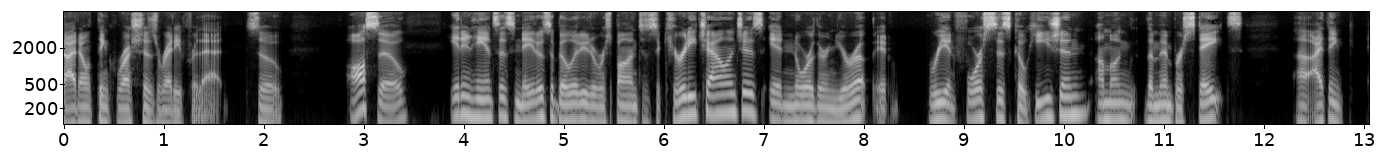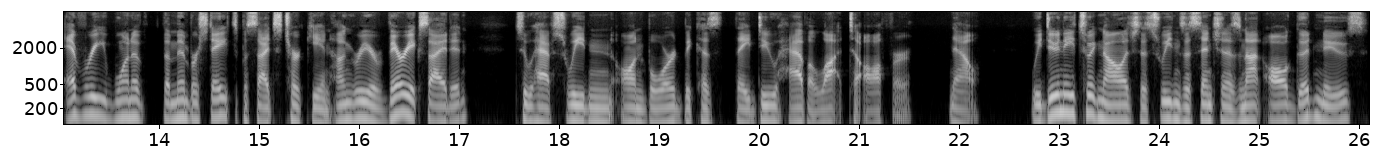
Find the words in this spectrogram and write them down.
I don't think Russia is ready for that. So, also, it enhances NATO's ability to respond to security challenges in Northern Europe. It reinforces cohesion among the member states uh, I think every one of the member states, besides Turkey and Hungary, are very excited to have Sweden on board because they do have a lot to offer. Now, we do need to acknowledge that Sweden's ascension is not all good news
